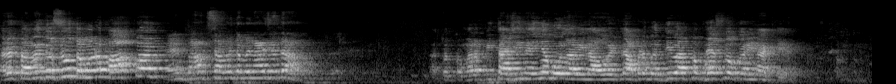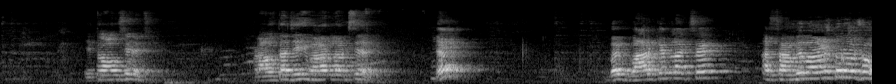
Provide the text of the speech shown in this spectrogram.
અરે તમે તો શું તમારો બાપ પણ? એમ બાપ સામે તમે ના જતા. આ તો તમારા પિતાજીને અહીંયા બોલાવી લાવો એટલે આપણે બધી વાતનો ફેસલો કરી નાખીએ. એ તો આવશે જ. પણ આવતા જઈ વાર લાગશે. હે? ભાઈ વાર કેમ લાગશે? આ સામે વાળે તો રહો છો.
